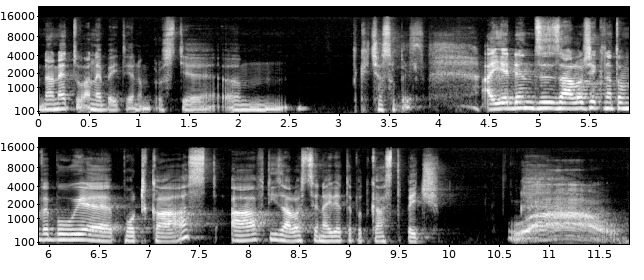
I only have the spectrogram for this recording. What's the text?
na netu a nebejt jenom prostě um, taky časopis. A jeden ze záložek na tom webu je podcast a v té záložce najdete podcast Pitch. Wow.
